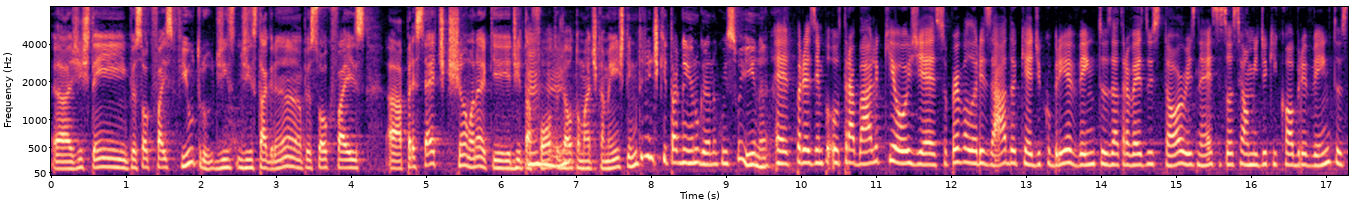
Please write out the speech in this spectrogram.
Eh, A gente tem pessoal que faz filtro de, de Instagram, pessoal que faz a preset, que chama, né? Que edita foto já automaticamente. Tem muita gente que tá ganhando grana com isso aí, né? É, por exemplo, o trabalho que hoje é super valorizado, que é de cobrir eventos através do Stories, né? Esse social media que cobre eventos,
